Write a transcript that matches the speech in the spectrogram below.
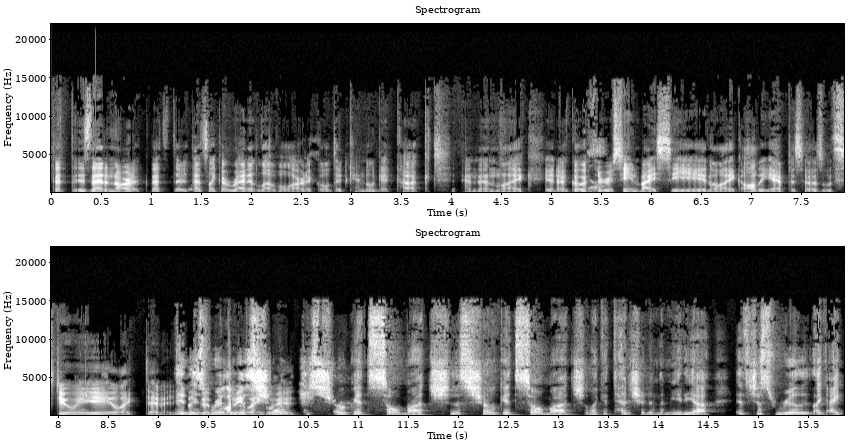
That is that an article? That's there, that's like a Reddit level article. Did Kendall get cucked? And then like you know go yeah. through scene by scene, like all the episodes with Stewy, like, then, it like, is really this show, this show, gets so much. This show gets so much like attention in the media. It's just really like I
